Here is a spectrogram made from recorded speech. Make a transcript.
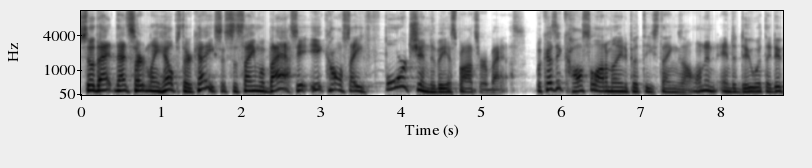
So that that certainly helps their case. It's the same with Bass. It, it, costs a fortune to be a sponsor of Bass because it costs a lot of money to put these things on and, and to do what they do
